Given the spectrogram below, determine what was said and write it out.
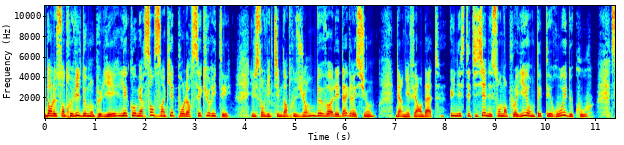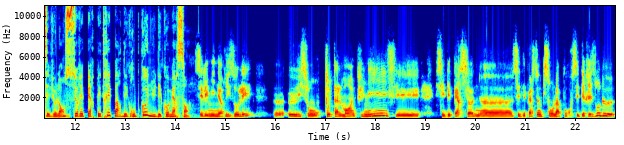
Dans le centre-ville de Montpellier, les commerçants s'inquiètent pour leur sécurité. Ils sont victimes d'intrusions, de vols et d'agressions. Dernier fait en date, une esthéticienne et son employé ont été roués de coups. Ces violences seraient perpétrées par des groupes connus des commerçants. C'est les mineurs isolés euh, eux, ils sont totalement impunis. C'est des personnes, euh, des qui sont là pour, c'est des réseaux de,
